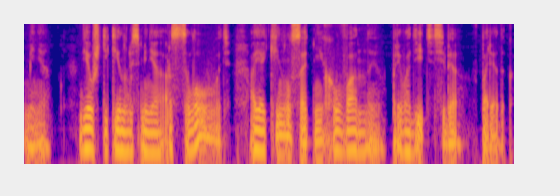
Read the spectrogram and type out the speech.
меня. Девушки кинулись меня расцеловывать, а я кинулся от них в ванную, приводить себя в порядок.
